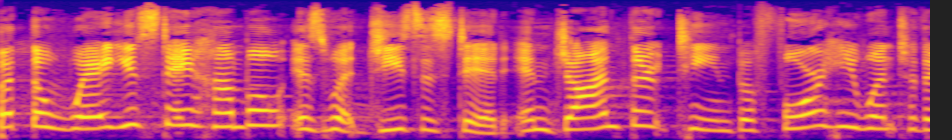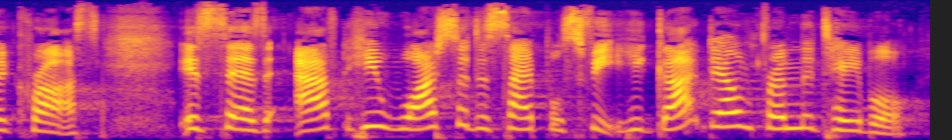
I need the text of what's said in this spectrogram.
But the way you stay humble is what Jesus did. In John 13, before he went to the cross, it says after he washed the disciples' feet, he got down from the table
